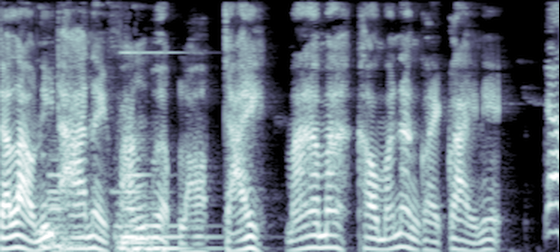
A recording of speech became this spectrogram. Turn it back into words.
จะเล่านิทานให้ฟังเพื่อปลอบใจ มามาเข้ามานั่งใกล้ๆนี่จ้ะ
